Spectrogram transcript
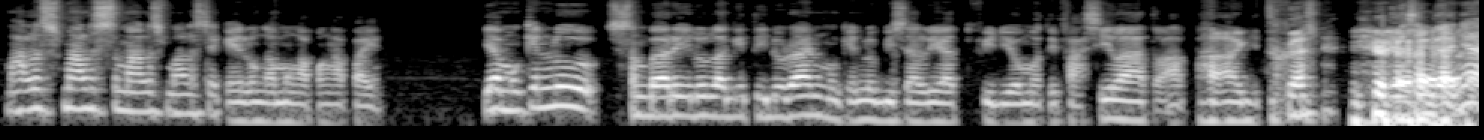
males males semales males ya kayak lu nggak mau ngapa-ngapain ya mungkin lu sembari lu lagi tiduran mungkin lu bisa lihat video motivasi lah atau apa gitu kan. Ya seenggaknya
